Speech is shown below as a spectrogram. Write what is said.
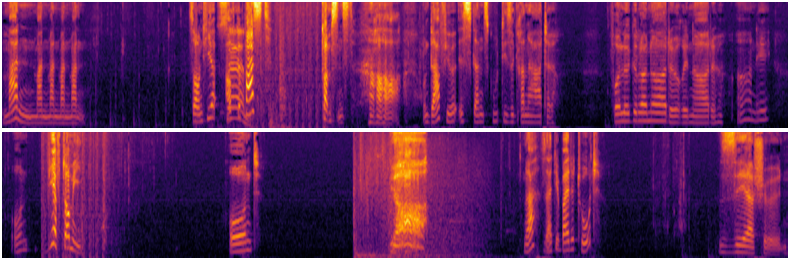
Mann, Mann, Mann, Mann, Mann. So, und hier, Sam. aufgepasst. Thompsons. Haha. und dafür ist ganz gut diese Granate. Volle Granate, Renate. Ah, nee. Und wirf, Tommy. Und ja! Na, seid ihr beide tot? Sehr schön.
